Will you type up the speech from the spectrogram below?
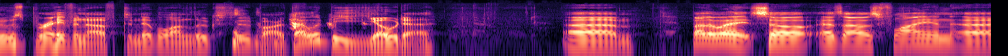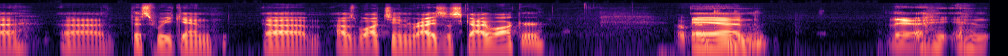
Who's brave enough to nibble on Luke's food bar? That would be Yoda. Um, by the way, so as I was flying uh, uh, this weekend, um, I was watching Rise of Skywalker, okay. and there and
